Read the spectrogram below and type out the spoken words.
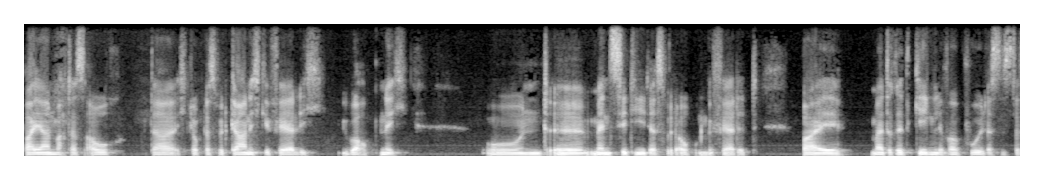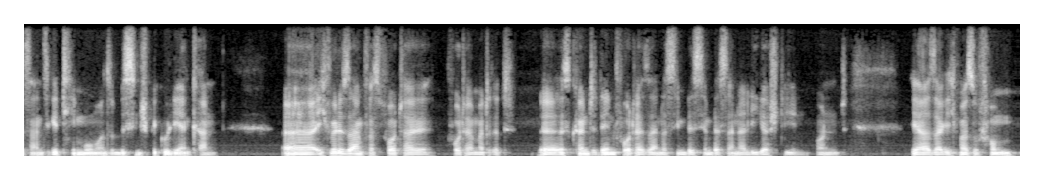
Bayern macht das auch. Da, ich glaube, das wird gar nicht gefährlich, überhaupt nicht. Und äh, Man City, das wird auch ungefährdet. Bei Madrid gegen Liverpool, das ist das einzige Team, wo man so ein bisschen spekulieren kann. Äh, ich würde sagen, fast Vorteil, Vorteil Madrid. Äh, es könnte den Vorteil sein, dass sie ein bisschen besser in der Liga stehen und ja, sage ich mal so vom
